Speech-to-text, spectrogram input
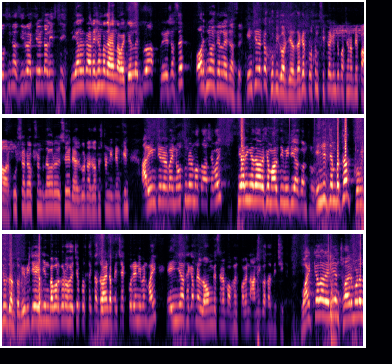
বলছি না জিরো অ্যাক্সিডেন্টাল হিস্ট্রি রিয়ারের কন্ডিশনটা দেখেন না ভাই টেল লাইটগুলো ফ্রেশ আছে অরিজিনাল টেল লাইট আছে। ইন্টেরিয়রটা খুবই গর্জিয়াস দেখেন, প্রথম সিটটা কিন্তু পাচ্ছেন আপনি পাওয়ার পুশ স্টার্ট অপশনটা দেওয়া রয়েছে ড্যাশবোর্ডটা যথেষ্ট নিট এন্ড ক্লিন আর ইন্টেরিয়র ভাই, নতুনের মতো আছে ভাই স্টিয়ারিং এ দেওয়া রয়েছে মাল্টিমিডিয়া কন্ট্রোল ইঞ্জিন চেম্বারটা খুবই দুর্দান্ত। ভিভিটি ইঞ্জিন ব্যবহার করা হয়েছে, প্রত্যেকটা জয়েন্ট আপনি চেক করে নেবেন ভাই। এই ইঞ্জিন থেকে আপনি লং গেছের পারফরমেন্স পাবেন, আমি কথা দিচ্ছি। হোয়াইট কালার এলিয়ান ছয়ের মডেল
